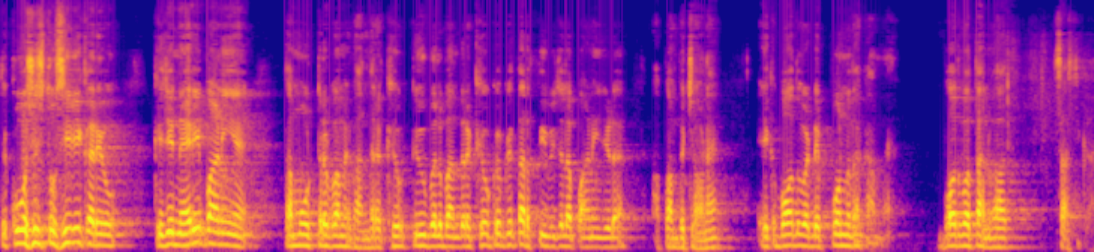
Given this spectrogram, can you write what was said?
ਤੇ ਕੋਸ਼ਿਸ਼ ਤੁਸੀਂ ਵੀ ਕਰਿਓ ਕਿ ਜੇ ਨਹਿਰੀ ਪਾਣੀ ਹੈ, ਤਾਂ ਮੋਟਰ ਭਾਵੇਂ ਬੰਦ ਰੱਖਿਓ, ਟਿਊਬਵੈਲ ਬੰਦ ਰੱਖਿਓ, ਕਿਉਂਕਿ ਧਰਤੀ ਵਿਚਲਾ ਪਾਣੀ ਜਿਹੜਾ ਆਪਾਂ ਬਚਾਉਣਾ ਹੈ। ਇੱਕ ਬਹੁਤ ਵੱਡੇ ਪੁੰਨ ਦਾ ਕੰਮ ਹੈ। ਬਹੁਤ ਬਹੁਤ ਧੰਨਵਾਦ। ਸਤਿ ਸ਼੍ਰੀ ਅਕਾਲ।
